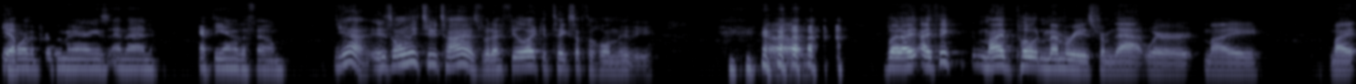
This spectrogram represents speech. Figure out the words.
Yep. before the preliminaries, and then at the end of the film. yeah it's only two times but i feel like it takes up the whole movie um, but I, I think my potent memory is from that where my my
